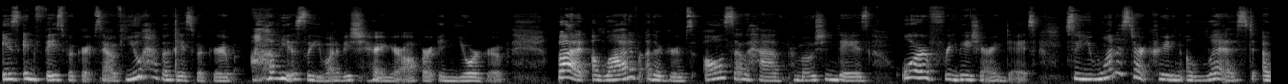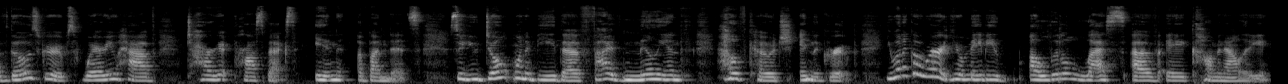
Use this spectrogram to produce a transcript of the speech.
is in Facebook groups. Now, if you have a Facebook group, obviously you want to be sharing your offer in your group. But a lot of other groups also have promotion days or freebie sharing days. So you want to start creating a list of those groups where you have target prospects in abundance. So you don't want to be the five millionth health coach in the group. You want to go where you're maybe a little less of a commonality,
